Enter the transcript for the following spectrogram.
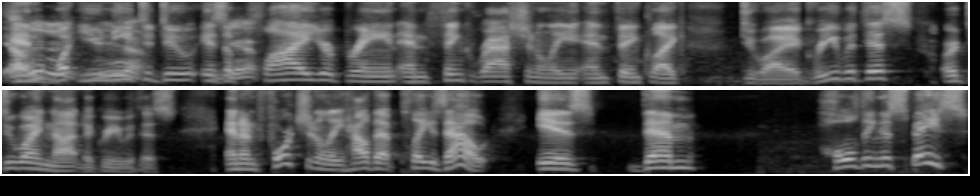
Yep. And Mm, what you need yeah. to do is Yep. apply your brain and think rationally and think like, do I agree with this or do I not agree with this? And unfortunately, how that plays out is them holding a space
